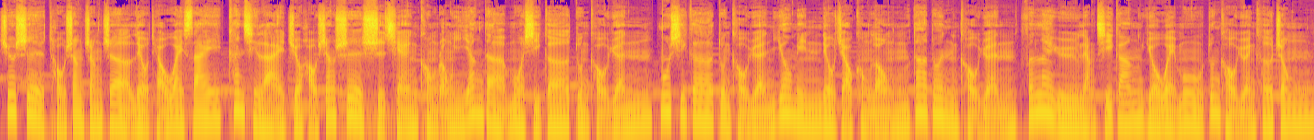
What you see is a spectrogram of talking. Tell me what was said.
就是头上长着六条外鳃，看起来就好像是史前恐龙一样的墨西哥钝口螈。墨西哥钝口螈又名六角恐龙、大钝口螈，分类于两栖纲有尾目钝口螈科中，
